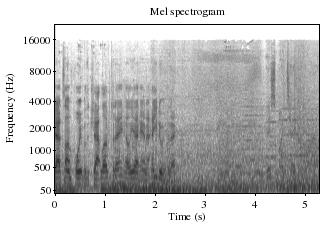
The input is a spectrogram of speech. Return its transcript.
Chat's on point with the chat love today. Hell yeah, Anna. How you doing today? This might take a while.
